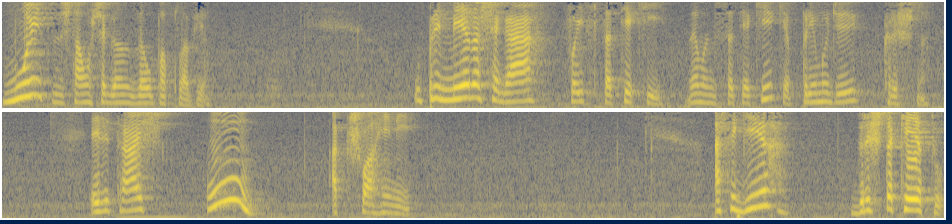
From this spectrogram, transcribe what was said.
Muitos estavam chegando a Upaplavya. O primeiro a chegar foi Satyaki. Lembra de Satyaki, que é primo de Krishna? Ele traz um Akshwahini. A seguir, Drishtaketu,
